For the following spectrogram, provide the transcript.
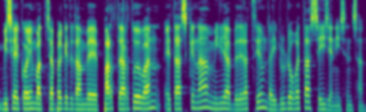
Bizkaiko hainbat txapelketetan be parte hartu eban, eta azkena mila bederatzen da irurogeta zeizen izen zan.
